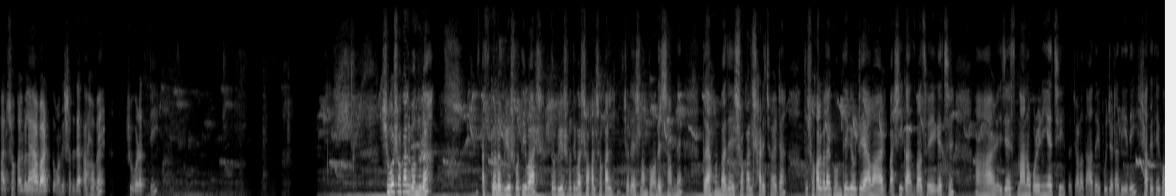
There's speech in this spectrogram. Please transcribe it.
কাল সকালবেলায় আবার তোমাদের সাথে দেখা হবে। শুভরাত্রি। শুভ সকাল, বন্ধুরা। আজকে হলো বৃহস্পতিবার, তো বৃহস্পতিবার সকাল সকাল চলে আসলাম তোমাদের সামনে। তো এখন বাজে সকাল সাড়ে ছয়টা। তো সকালবেলায় ঘুম থেকে উঠে আমার বাসি কাজবাজ হয়ে গেছে, আর এই যে স্নানও করে নিয়েছি। তো চলো তাড়াতাড়ি পুজোটা দিয়ে দিই, সাথে থেকো।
